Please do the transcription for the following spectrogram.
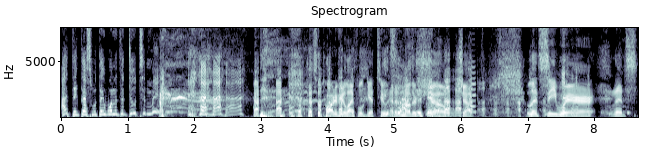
I think that's what they wanted to do to me. That's the part of your life we'll get to at another show, Chuck. Let's see where let's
